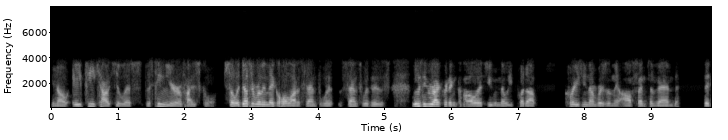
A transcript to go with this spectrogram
you know AP calculus the senior year of high school. So it doesn't really make a whole lot of sense with sense with his losing record in college, even though he put up crazy numbers on the offensive end that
